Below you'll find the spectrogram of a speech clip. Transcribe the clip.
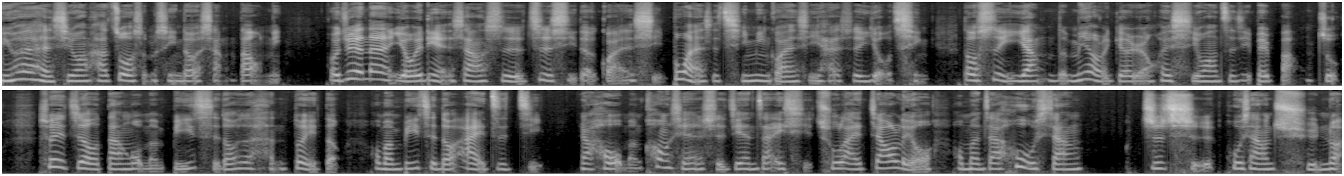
你会很希望他做什么事情都想到你。我觉得那有一点像是窒息的关系，不管是亲密关系还是友情，都是一样的。没有一个人会希望自己被绑住，所以只有当我们彼此都是很对等，我们彼此都爱自己，然后我们空闲时间在一起出来交流，我们在互相支持、互相取暖。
